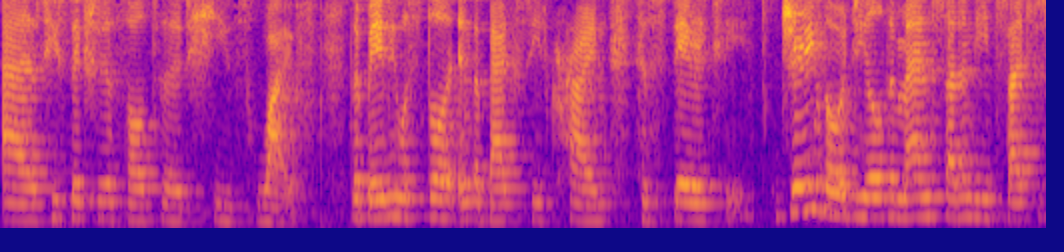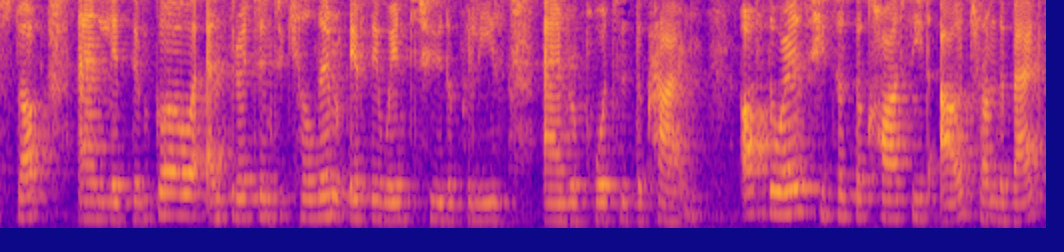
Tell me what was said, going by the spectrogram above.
as he sexually assaulted his wife. The baby was still in the back seat crying hysterically. During the ordeal, the man suddenly decided to stop and let them go and threatened to kill them if they went to the police and reported the crime. Afterwards, he took the car seat out from the back,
